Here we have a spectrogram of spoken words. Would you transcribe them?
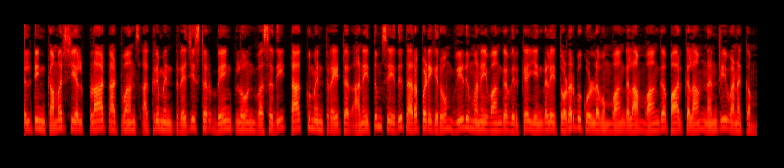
building commercial flat advance agreement register bank loan வசதி டாக்குமெண்ட் ரைட்டர் அனைத்தும் செய்து தரப்படுகிறோம். வீடு மனை வாங்க விற்க எங்களை தொடர்பு கொள்ளவும் வாங்கலாம் வாங்க பார்க்கலாம். நன்றி வணக்கம்.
